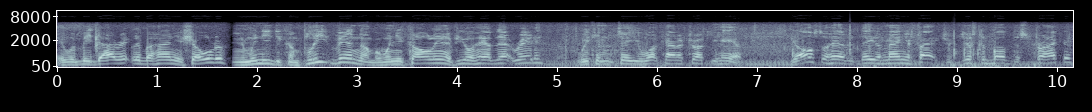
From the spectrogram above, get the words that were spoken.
It would be directly behind your shoulder. And we need the complete VIN number. When you call in, if you'll have that ready, we can tell you what kind of truck you have. You also have the date of manufacture just above the striker.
